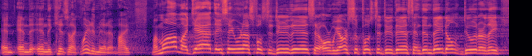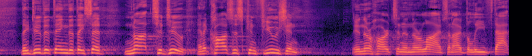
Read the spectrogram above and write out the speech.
And, and, the, and the kids are like, wait a minute, my, my mom, my dad, they say we're not supposed to do this or we are supposed to do this, and then they don't do it or they, they do the thing that they said not to do. And it causes confusion in their hearts and in their lives. And I believe that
